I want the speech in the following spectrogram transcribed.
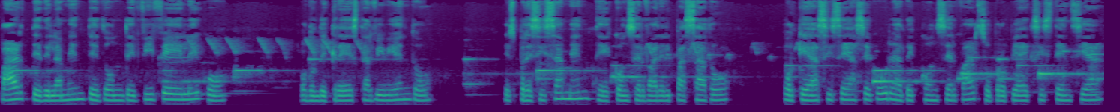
parte de la mente donde vive el ego o donde cree estar viviendo es precisamente conservar el pasado porque así se asegura de conservar su propia existencia.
